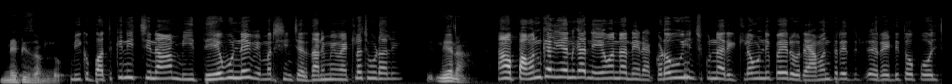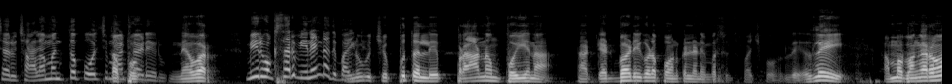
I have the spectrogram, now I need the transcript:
నెటిజన్లు. మీకు బతికినిచ్చిన మీ దేవుణ్ణే విమర్శించారు. దాన్ని మేము ఎట్లా చూడాలి? నేనా? ఆ పవన్ కళ్యాణ్ గారిని ఏమన్నారు? నేను ఎక్కడో ఊహించుకున్నారు. ఇట్లా ఉండిపోయారు. రేవంత్ రెడ్డి రెడ్డితో పోల్చారు. చాలా మందితో పోల్చి మాట్లాడారు. నెవర్ మీరు ఒకసారి వినండి అది నువ్వు చెప్పు తల్లి ప్రాణం పోయినా నా డెడ్ బాడీ కూడా పవన్ కళ్యాణ్ విమర్శించు మర్చిపో వదిలే వదిలేయ్. అమ్మ బంగారం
